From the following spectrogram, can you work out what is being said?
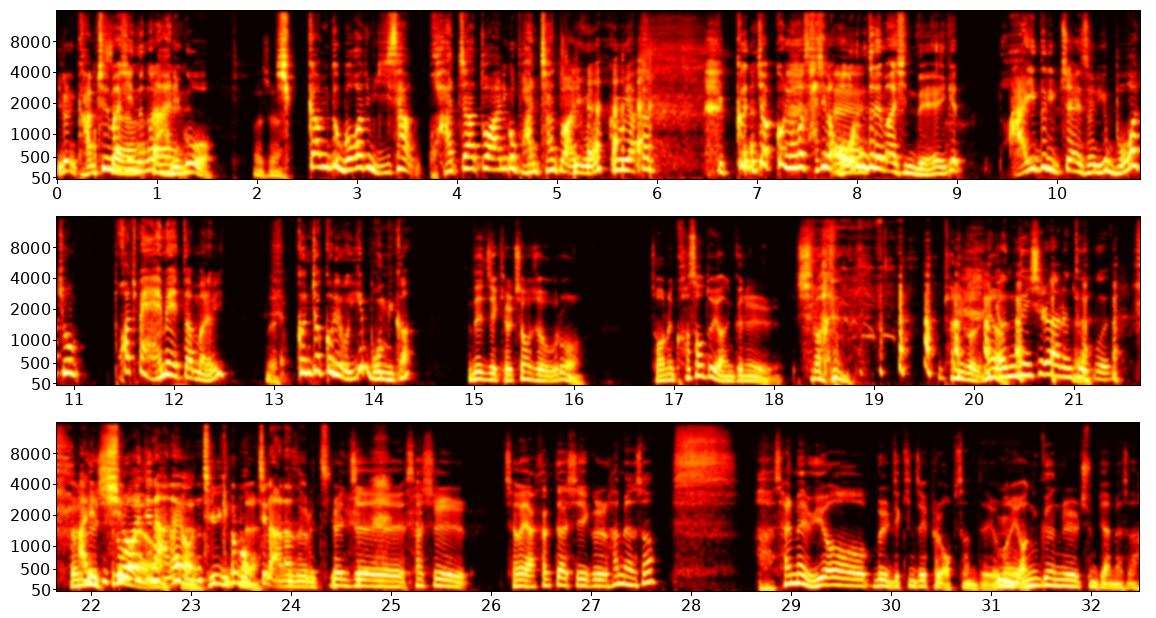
이런 감칠맛이 없어요. 있는 건 네. 아니고 맞아요. 식감도 뭐가 좀 이상 과자도 아니고 반찬도 아니고 그리고 약간 그 끈적거리는 건 사실 네. 어른들의 맛인데 이게 아이들 입장에서는 이게 뭐가 좀 뭐가 좀 애매했단 말이에요. 이 네. 끈적거리는 거 이게 뭡니까? 근데 이제 결정적으로 저는 커서도 연근을 싫어하는 편이거든요. 연근 싫어하는 두 분. 연근 아니. 싫어하진 않아요. 즐겨 네. 먹질 않아서 그렇지. 그러니까 이제 사실 제가 약학다식을 하면서 아, 삶의 위협을 느낀 적이 별로 없었는데 이번에 음. 연근을 준비하면서 아,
